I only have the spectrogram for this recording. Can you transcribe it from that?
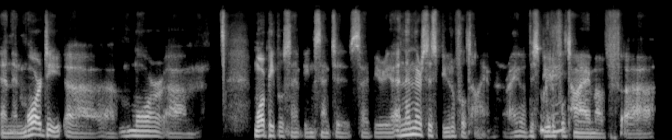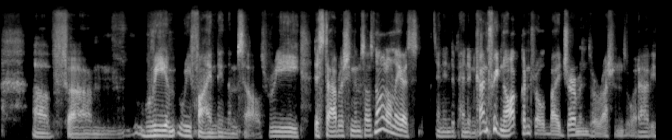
and then more de- uh, more um, more people sent being sent to Siberia, and then there's this beautiful time, right? Of this beautiful okay. time of uh, of um, re refinding themselves, re-establishing themselves, not only as an independent country, not controlled by Germans or Russians or what have you,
